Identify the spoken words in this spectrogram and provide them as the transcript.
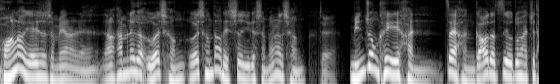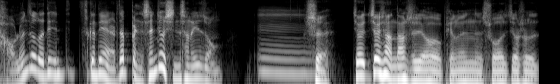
黄老爷又是什么样的人？然后他们那个嗯。鹅城，鹅城到底是一个什么样的城？对，民众可以很在很高的自由度下去讨论这个电这个电影，这本身就形成了一种嗯。是，就就像当时有评论说，就是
